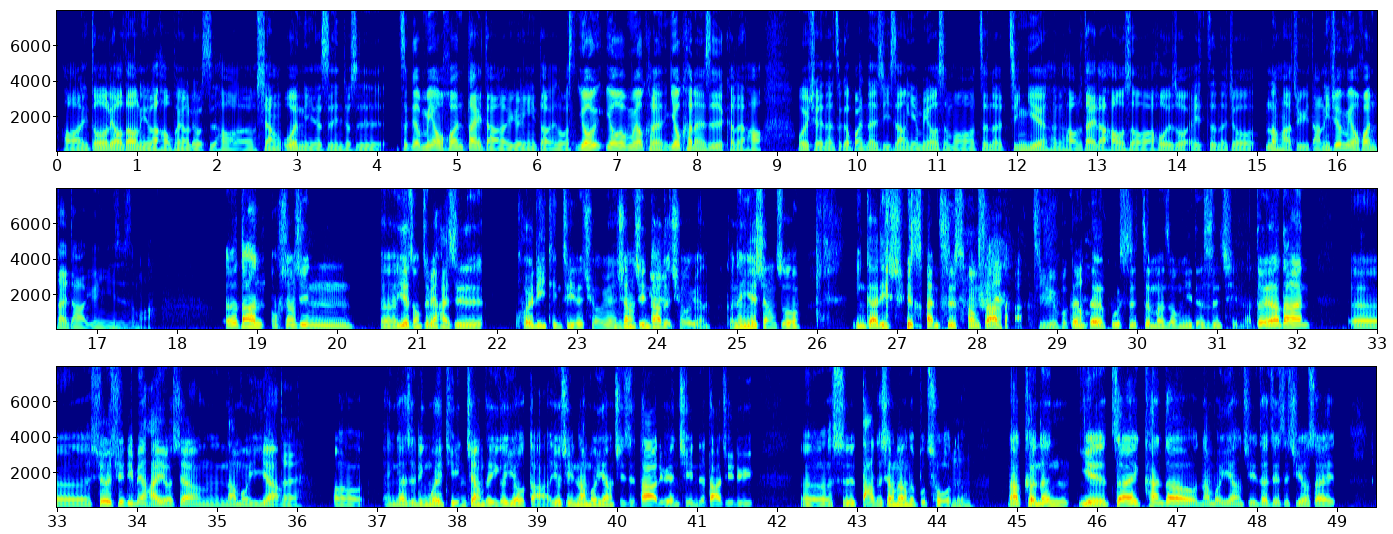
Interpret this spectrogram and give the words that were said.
好啊，你都聊到你的好朋友刘世豪了，想问你的事情就是这个没有换代打的原因到底什么？有有没有可能？有可能是可能好。魏权的这个板凳席上也没有什么真的经验很好的代打好手啊，或者说，哎，真的就让他继续打。你觉得没有换代打的原因是什么？呃，当然我相信，呃，叶总这边还是会力挺自己的球员，相信他的球员，可能也想说，应该连续 三次双杀打，几率不高，真的不是这么容易的事情了。对啊，当然，呃，休息区里面还有像南摩一样，对，呃，应该是林威霆这样的一个右打，尤其那么一样，其实打吕彦青的打击率，呃，是打的相当的不错的。那可能也在看到那么一样，其实在这次季后赛，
